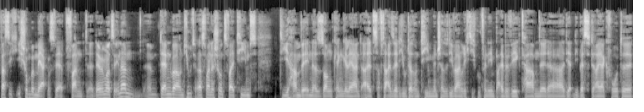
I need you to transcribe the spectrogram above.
was ich, ich schon bemerkenswert fand. Äh, denn wenn wir uns erinnern, ähm, Denver und Utah, das waren ja schon zwei Teams, die haben wir in der Saison kennengelernt, als auf der einen Seite Utah so ein Team, Mensch, also die waren richtig gut, wenn die den Ball bewegt haben, ne? da, die hatten die beste Dreierquote,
